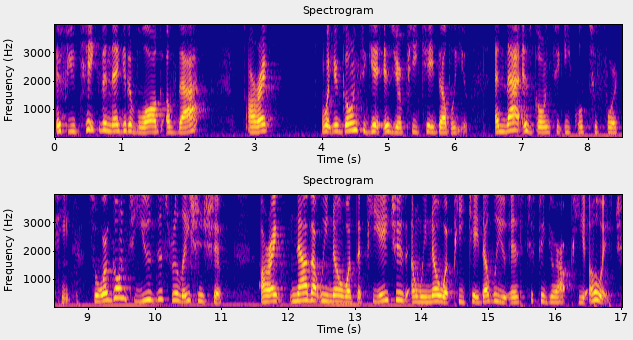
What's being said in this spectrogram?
If you take the negative log of that, all right, what you're going to get is your pKw. And that is going to equal to 14. So we're going to use this relationship, all right, now that we know what the pH is and we know what pKw is to figure out pOH.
